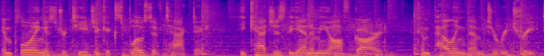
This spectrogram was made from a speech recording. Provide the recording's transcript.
Employing a strategic explosive tactic, he catches the enemy off guard, compelling them to retreat.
